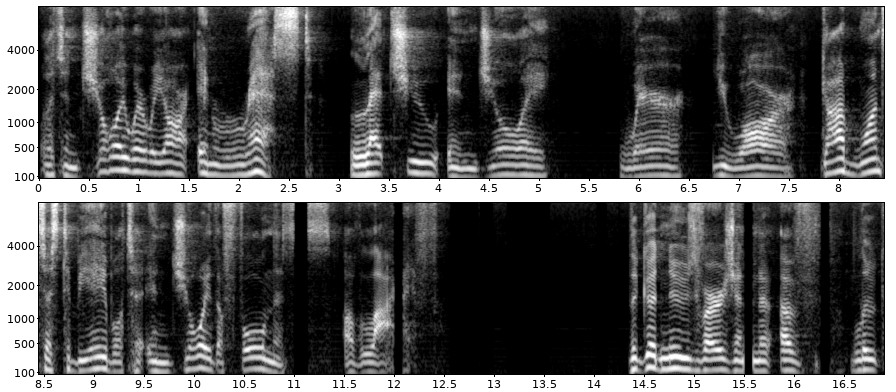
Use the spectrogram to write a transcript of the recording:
Let's enjoy where we are and rest. Let you enjoy where you are. God wants us to be able to enjoy the fullness of life. The good news version of Luke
